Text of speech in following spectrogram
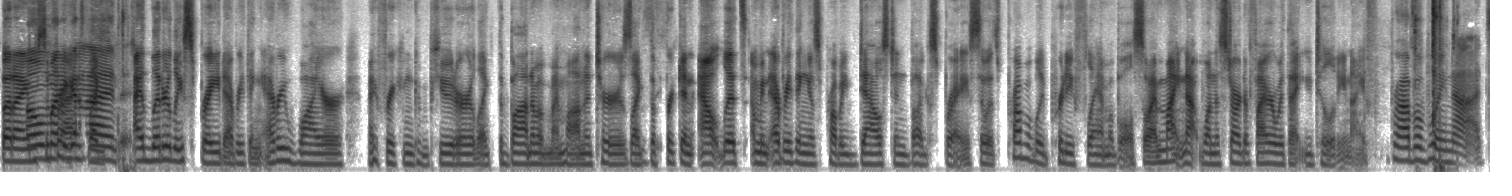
But I'm oh my surprised. Like God. I literally sprayed everything, every wire, my freaking computer, like the bottom of my monitors, like the freaking outlets. I mean, everything is probably doused in bug spray, so it's probably pretty flammable. So I might not want to start a fire with that utility knife. Probably not.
